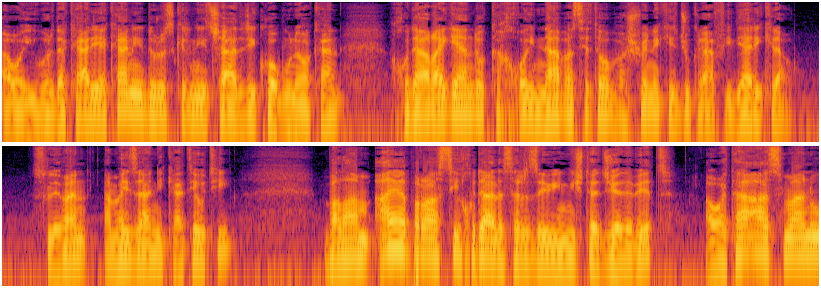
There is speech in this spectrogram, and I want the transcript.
ئەوەی وردەکارییەکانی دروستکردنی چادری کۆبوونەوەکان خدا ڕایگەیاندوە کە خۆی نابەستێتەوە بە شوێنێکی جوگرافی دیاری کراوە سلێمان ئەمەی زانی کاتێوتی بەڵام ئایا بەڕاستی خودا لەسەر زەوی نیشتەجێ دەبێت؟ ئەوەتا ئاسمان و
